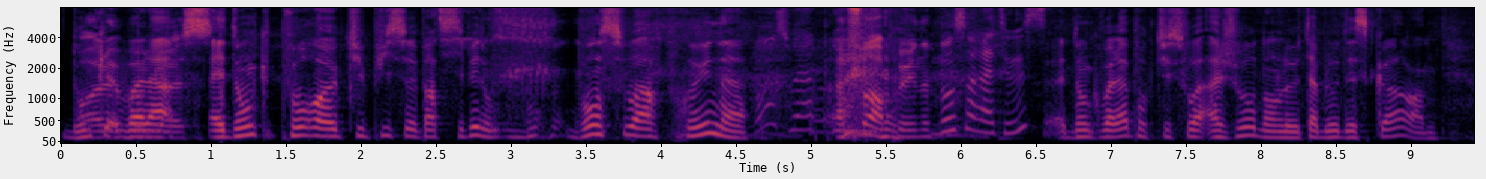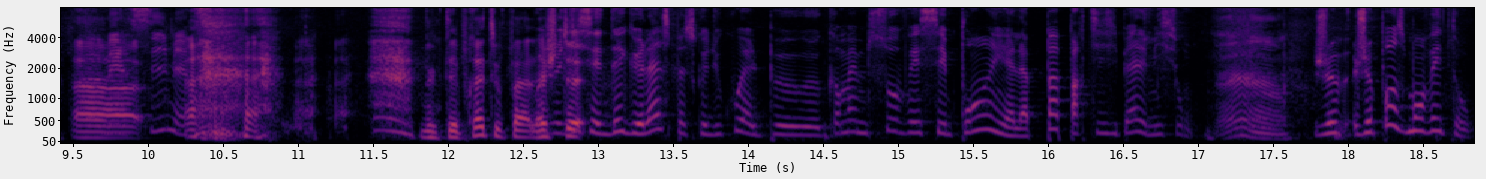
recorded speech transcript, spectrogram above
Donc Oh, voilà. Et donc pour euh, que tu puisses participer, donc bon- bonsoir Prune. Bonsoir. Bonsoir, Prune. Bonsoir à tous. Donc voilà pour que tu sois à jour dans le tableau des scores. Euh, Merci, merci. Donc t'es prête ou pas? Là Moi, je je te. dis c'est dégueulasse parce que du coup elle peut quand même sauver ses points et elle n'a pas participé à l'émission. Ah. Je, je pose mon veto.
